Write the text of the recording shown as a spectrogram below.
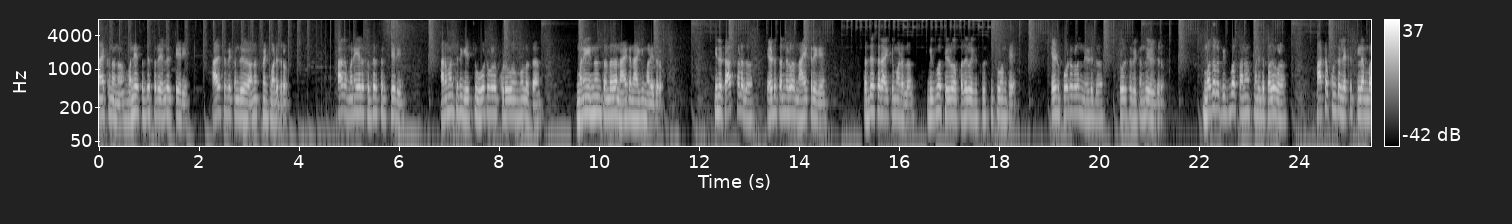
ನಾಯಕನನ್ನು ಮನೆಯ ಸದಸ್ಯರು ಎಲ್ಲರೂ ಸೇರಿ ಆರಿಸಬೇಕೆಂದು ಅನೌನ್ಸ್ಮೆಂಟ್ ಮಾಡಿದರು. ಆಗ ಮನೆಯ ಎಲ್ಲ ಸದಸ್ಯರು ಸೇರಿ ಹನುಮಂತನಿಗೆ ಹೆಚ್ಚು ಓಟುಗಳು ಕೊಡುವ ಮೂಲಕ ಮನೆಯ ಇನ್ನೊಂದು ತಂಡದ ನಾಯಕನಾಗಿ ಮಾಡಿದರು. ಇನ್ನು ಟಾಸ್ ಮಾಡಲು ಎರಡು ತಂಡಗಳ ನಾಯಕರಿಗೆ ಸದಸ್ಯರ ಆಯ್ಕೆ ಮಾಡಲು ಬಿಗ್ ಬಾಸ್ ಹೇಳುವ ಪದಗಳಿಗೆ ಸೂಚಿಸುವಂತೆ ಎರಡು ಫೋಟೋಗಳನ್ನು ಹಿಡಿದು ತೋರಿಸಬೇಕೆಂದು ಹೇಳಿದರು. ಮೊದಲು ಬಿಗ್ ಬಾಸ್ ಅನೌನ್ಸ್ ಮಾಡಿದ ಪದಗಳು ಆಟ ಕುಂಟು ಲೆಕ್ಕಕ್ಕಿಲ್ಲ ಎಂಬ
